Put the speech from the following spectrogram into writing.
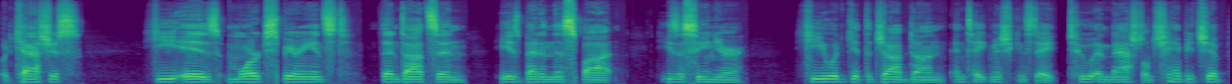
But Cassius, he is more experienced than Dotson. He has been in this spot. He's a senior. He would get the job done and take Michigan State to a national championship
